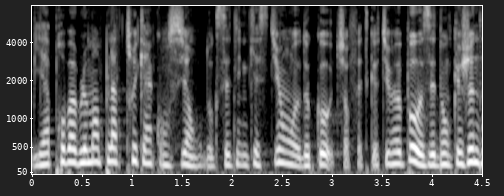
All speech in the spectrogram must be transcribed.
il y a probablement plein de trucs inconscients. Donc c'est une question de coach en fait que tu me poses. Et donc je ne,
